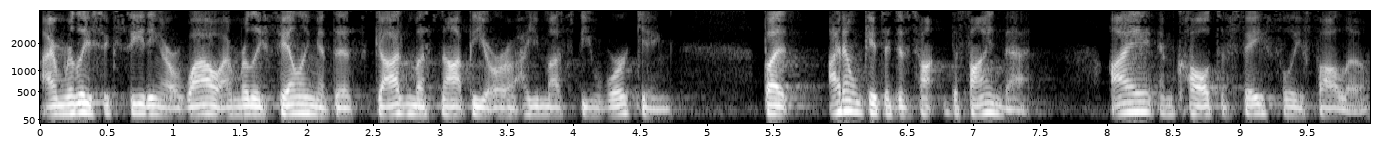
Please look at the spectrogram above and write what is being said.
I'm really succeeding, or wow, I'm really failing at this. God must not be, or he must be working. But I don't get to defi- define that. I am called to faithfully follow.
